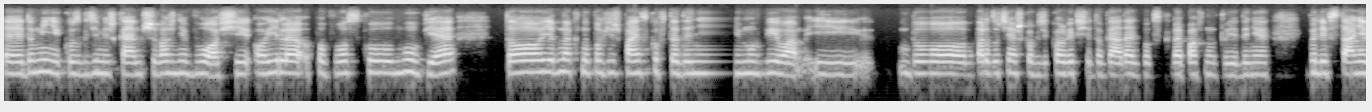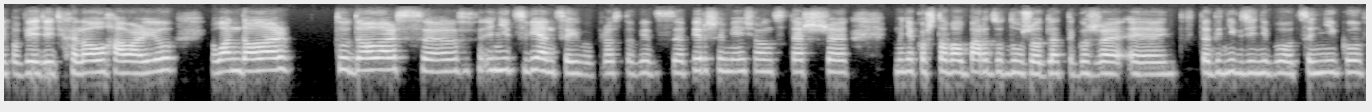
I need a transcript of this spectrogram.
e, Dominikus, gdzie mieszkałem przeważnie Włosi. O ile po włosku mówię, to jednak no, po hiszpańsku wtedy nie, nie mówiłam i było bardzo ciężko gdziekolwiek się dogadać, bo w sklepach no to jedynie byli w stanie powiedzieć hello, how are you, one dollar, two dollars e, i nic więcej po prostu, więc pierwszy miesiąc też e, mnie kosztował bardzo dużo, dlatego że e, wtedy nigdzie nie było cenników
